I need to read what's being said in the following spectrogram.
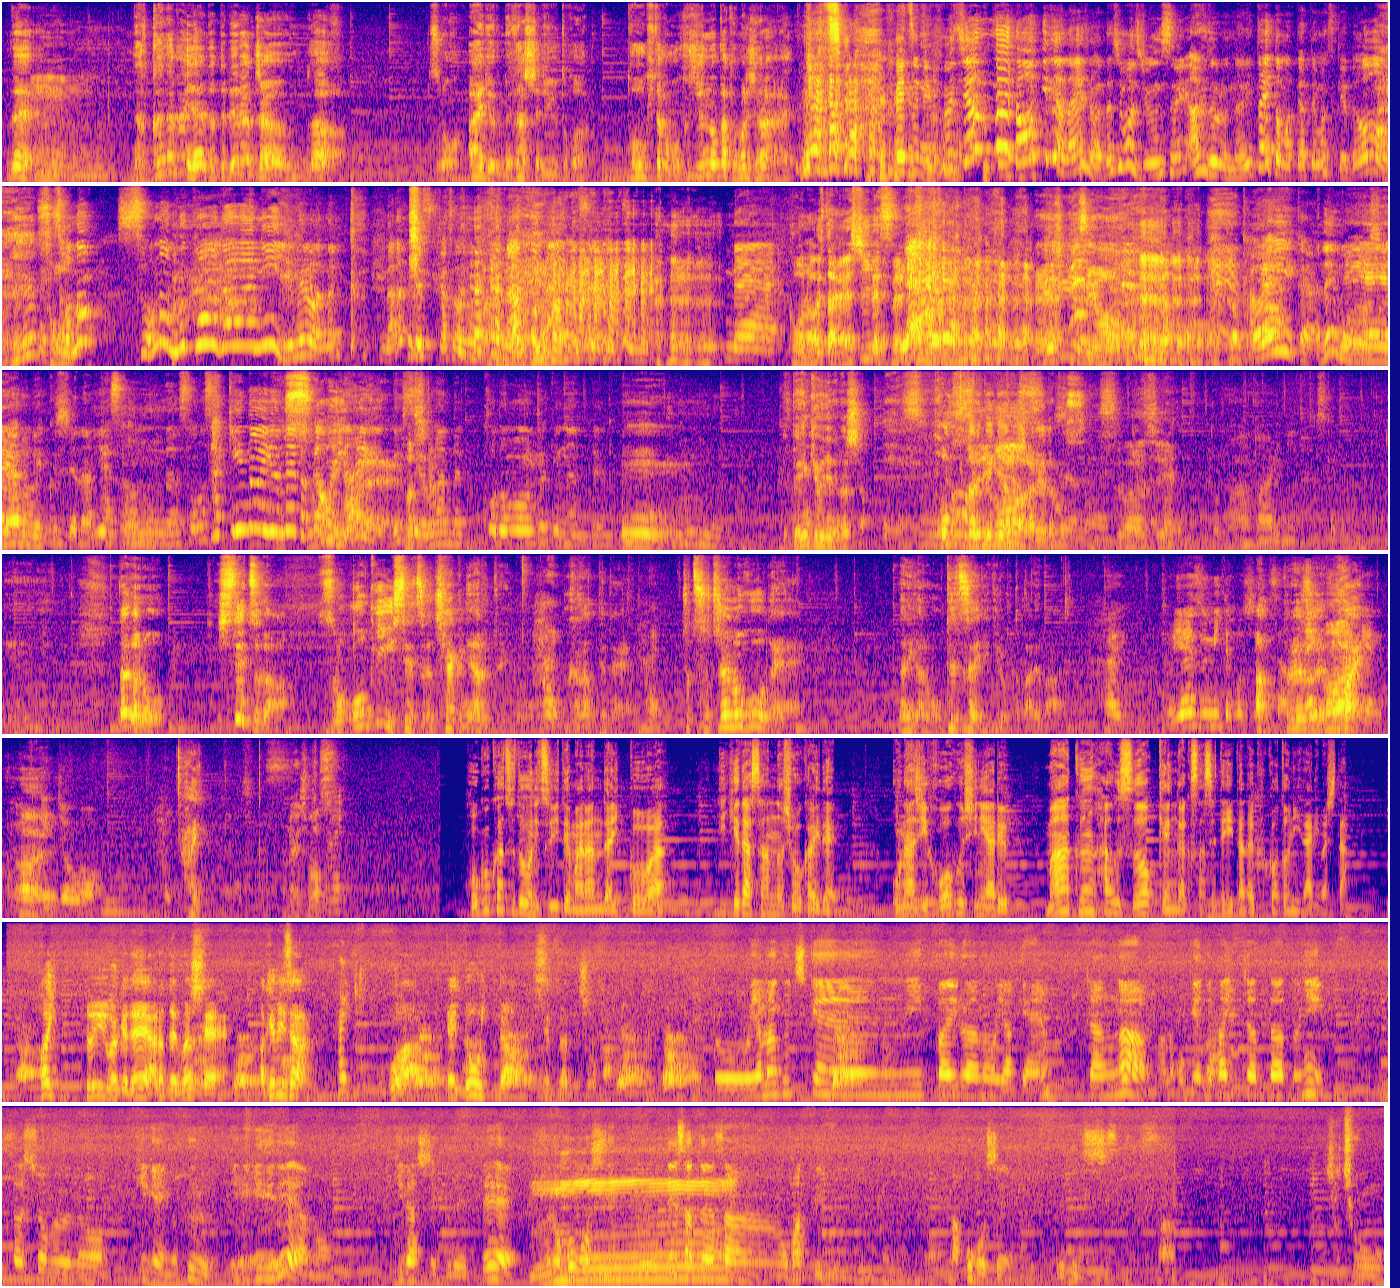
ううね、ん。なかなかいない。だってレナちゃんがそのアイドル目指した理由とか動機とかも不純の塊じゃない？え別に不純な動機じゃないですよ。私も純粋にアイドルになりたいと思ってやってますけど。え？ねそう。そのその向こう側に夢は何か何ですかそのなんもないですよ別に。ねこの人怪しいですね怪しいですよ。可愛いからねもうなるべくしてなってえいやそんなその先の夢とかはないですよ。まだ子供の時なんて。うん。勉強になりました。本当に勉強になりました。ありがとうござい。ます素晴らしい周りに助けてもらって。なんかあの施設がその大きい施設が近くにあるというのはい。を伺ってて、はい。ちょっとそちらの方で何かあのお手伝いできることがあれば。はい。とりあえず見てほしいさんあとりあえずねはい。現状を。はい。はい。お願いします。保護活動について学んだ一行は池田さんの紹介で同じ防府市にあるマークンハウスを見学させていただくことになりました。はい。というわけで改めまして明美さん。はいここは一体どういった施設なんでしょうか？えっと山口県にいっぱいいるあの野犬ちゃんがあの保健所入っちゃった後に殺処分の期限が来るギリギリであの引き出してくれてそれを保護してくれて里親さんを待っているまあ保護してくれてる施設です。社長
